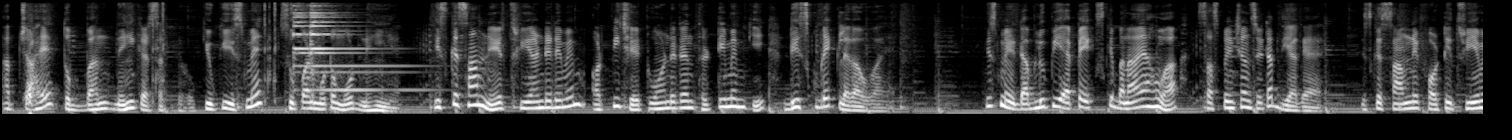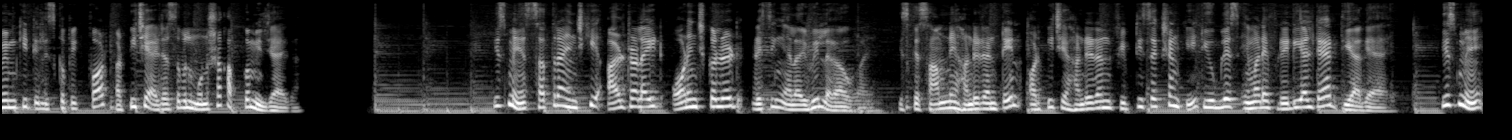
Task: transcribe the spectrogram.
अब चाहे तो बंद नहीं कर सकते हो, क्योंकि इसमें सुपर मोटो मोड नहीं है। इसके सामने 300 हंड्रेड mm और पीछे 230 mm की डिस्क ब्रेक लगा हुआ है। इसमें डब्ल्यू पी एपेक्स के बनाया हुआ सस्पेंशन सेटअप दिया गया है। इसके सामने 43 mm की टेलीस्कोपिक फॉर्ट और पीछे एडजस्टेबल मोनोशॉक आपको मिल जाएगा। इसमें 17 इंच की ultralight orange coloured racing alloy wheel लगा हुआ है। इसके सामने 110 और पीछे 150 सेक्शन की ट्यूबलेस एमआरएफ रेडियल टायर दिया गया है। इसमें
